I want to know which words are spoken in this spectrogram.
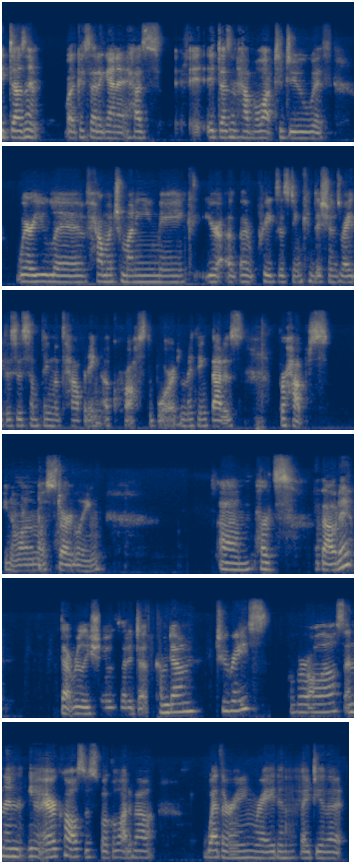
it doesn't, like I said again, it has it doesn't have a lot to do with where you live, how much money you make, your other pre-existing conditions, right? This is something that's happening across the board, and I think that is perhaps you know one of the most startling um, parts about it. That really shows that it does come down to race over all else. And then you know Erica also spoke a lot about weathering, right, and the idea that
